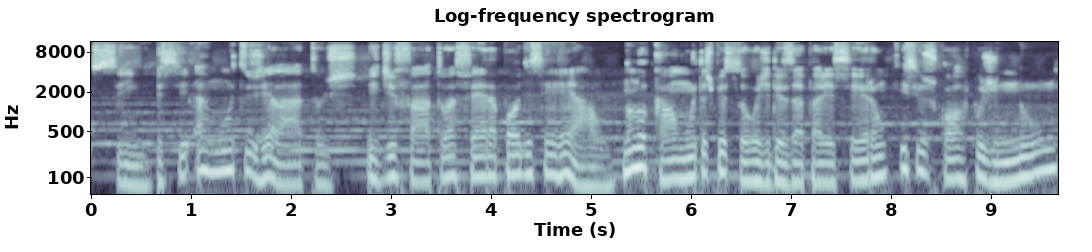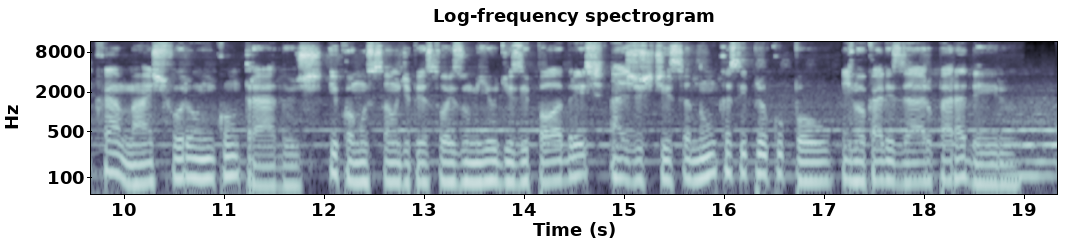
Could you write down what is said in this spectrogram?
Sim, há muitos relatos, e de fato a fera pode ser real. No local, muitas pessoas desapareceram e seus corpos nunca mais foram encontrados. E como são de pessoas humildes e pobres, a justiça nunca se preocupou em localizar o paradeiro.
